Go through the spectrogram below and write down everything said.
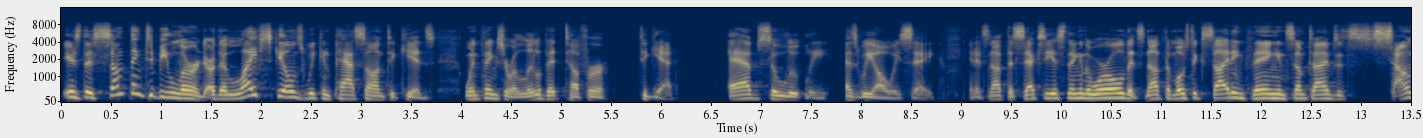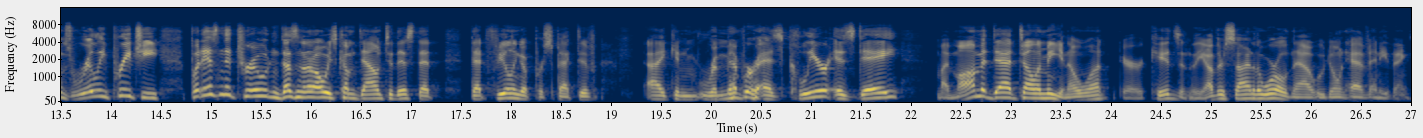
Is there something to be learned? Are there life skills we can pass on to kids when things are a little bit tougher to get? Absolutely, as we always say. And it's not the sexiest thing in the world. It's not the most exciting thing. And sometimes it sounds really preachy, but isn't it true? And doesn't it always come down to this that, that feeling of perspective? I can remember as clear as day my mom and dad telling me, you know what? There are kids on the other side of the world now who don't have anything.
